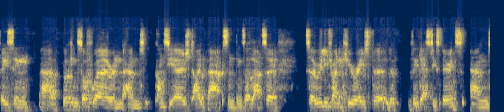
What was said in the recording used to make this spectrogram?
facing uh, booking software and, and concierge type apps and things like that. So so really trying to curate the the, the guest experience and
